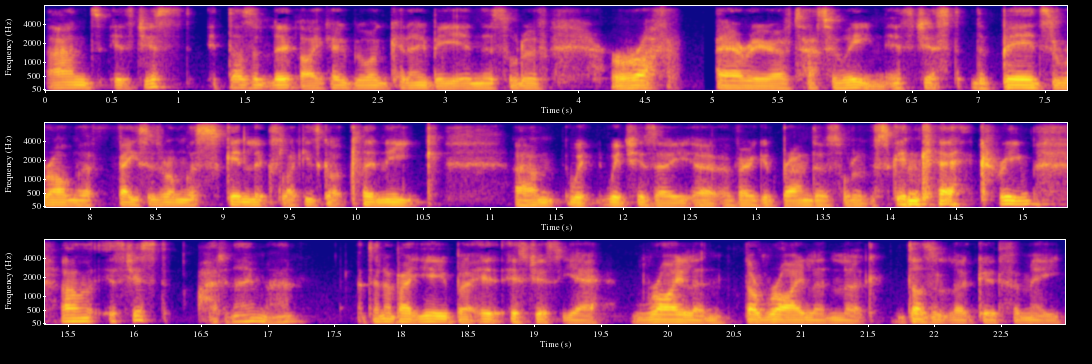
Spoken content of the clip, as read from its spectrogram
and it's just it doesn't look like Obi Wan Kenobi in this sort of rough area of Tatooine. It's just the beard's wrong, the face is wrong, the skin looks like he's got Clinique um, which, which is a, a very good brand of sort of skincare cream. Um, it's just, I don't know, man. I don't know about you, but it, it's just, yeah, Rylan, the Rylan look doesn't look good for me.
